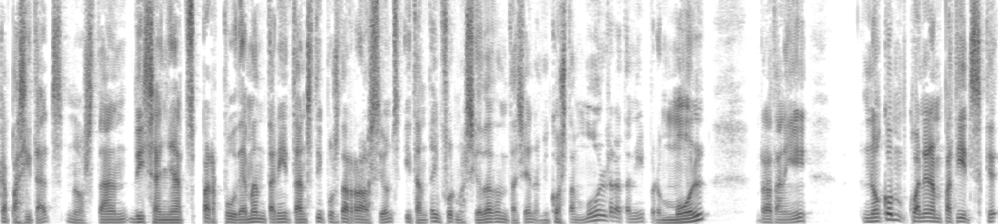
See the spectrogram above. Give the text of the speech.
capacitats, no estan dissenyats per poder mantenir tants tipus de relacions i tanta informació de tanta gent. A mi costa molt retenir, però molt retenir no com quan érem petits, que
